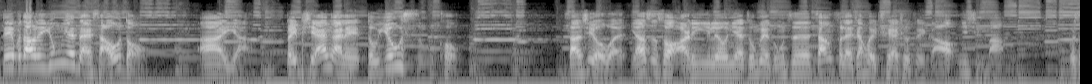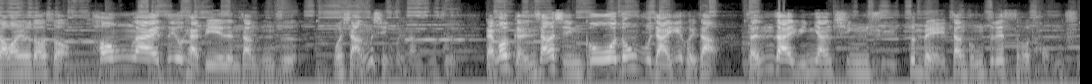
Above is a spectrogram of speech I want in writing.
得不到的永远在骚动。哎呀，被偏爱的都有恃无恐。上期又问，央视说二零一六年中国工资涨幅呢将会全球最高，你信吗？不少网友都说，从来只有看别人涨工资，我相信会涨工资，但我更相信各种物价也会涨，正在酝酿情绪，准备涨工资的时候痛苦。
